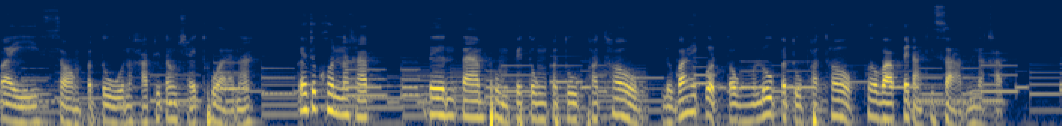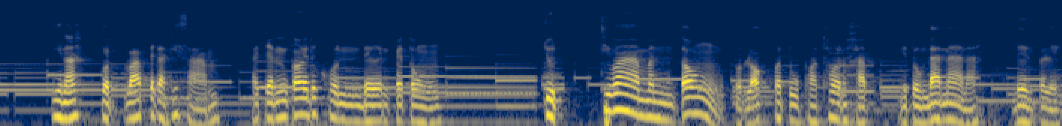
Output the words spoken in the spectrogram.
ไป 2 ประตูนะครับ ที่ต้องใช้ถั่วแล้วนะ ก็ทุกคนนะครับ เดินตามผมไปตรงประตูพอร์ทัลหรือว่าให้กดตรงรูปประตูพอร์ทัลเพื่อวาร์ปไปด่านที่ 3 นะครับ นี่นะ กดวาร์ปไปด่านที่ 3 หลังจากนั้นก็ให้ทุกคนเดินไปตรงจุดที่ว่ามันต้องปลดล็อกประตูพอร์ทัลนะครับ อยู่ตรงด้านหน้านะ เดินไปเลย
